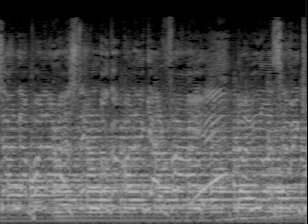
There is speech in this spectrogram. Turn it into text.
Alexander Polaris, then book up on a girl farm. Don't er know, so we can.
